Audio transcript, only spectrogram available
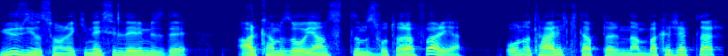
100 yıl sonraki nesillerimiz de arkamıza o yansıttığımız fotoğraf var ya onu tarih kitaplarından bakacaklar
